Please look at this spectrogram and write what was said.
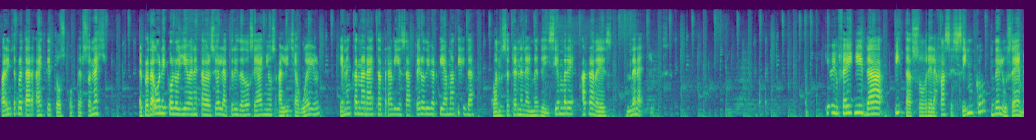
para interpretar a este tosco personaje. El protagónico lo lleva en esta versión la actriz de 12 años Alicia Weir, quien encarnará esta traviesa pero divertida Matilda cuando se estrena en el mes de diciembre a través de Netflix. Kevin Feige da pistas sobre la fase 5 del UCM.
